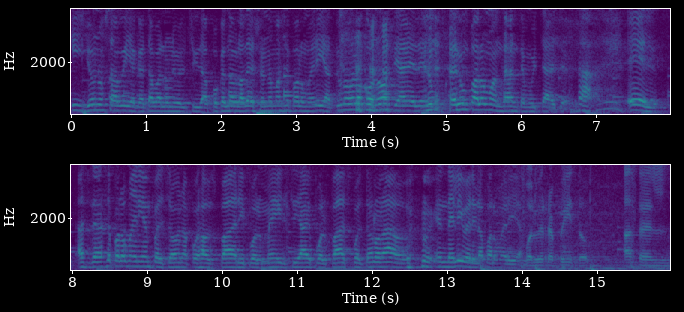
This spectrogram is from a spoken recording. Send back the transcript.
Y yo no sabía que estaba en la universidad, porque él no habla de eso, él nada más hace palomería. Tú no lo conoces a él, él es un, él es un palomo andante, muchacho. él hace, hace palomería en persona, por house party, por mail, si hay, por fax, por todos lados. en delivery la palomería. Vuelvo y repito, hace el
